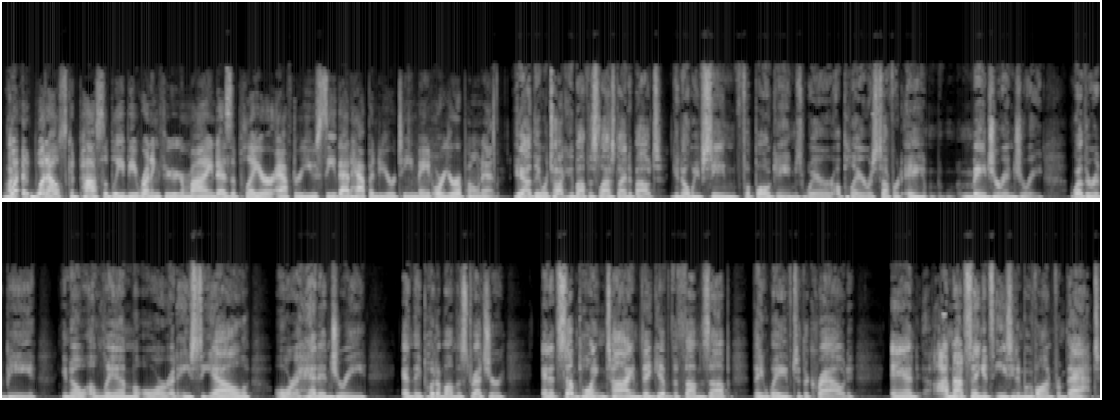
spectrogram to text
What what else could possibly be running through your mind as a player after you see that happen to your teammate or your opponent? Yeah, they were talking about this last night about, you know, we've seen football games where a player has suffered a major injury, whether it be, you know, a limb or an ACL or a head injury, and they put him on the stretcher. And at some point in time, they give the thumbs up, they wave to the crowd. And I'm not saying it's easy to move on from that,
